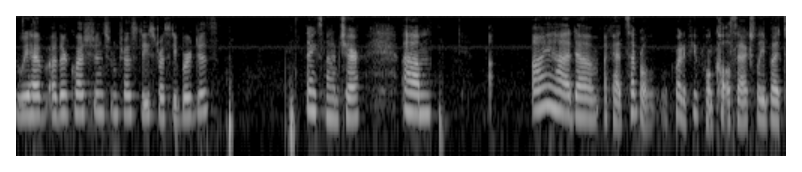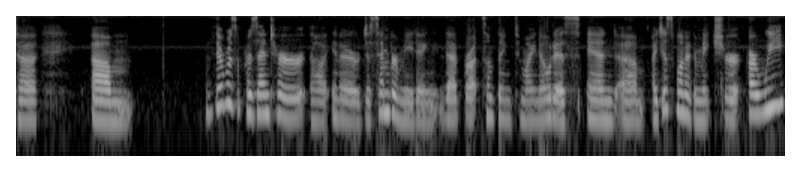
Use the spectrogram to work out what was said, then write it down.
Do we have other questions from trustees? Trustee Burgess? Thanks, Madam Chair. Um, I had, um, I've had several, quite a few phone calls actually, but uh, um, there was a presenter uh, in our December meeting that brought something to my notice, and um, I just wanted to make sure, are we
